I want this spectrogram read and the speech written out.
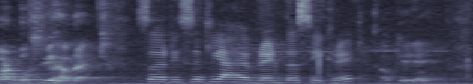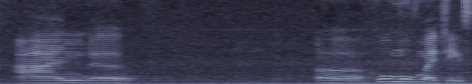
what books you have read? So recently i have read the secret. Okay. And uh, uh, who moved my cheese.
